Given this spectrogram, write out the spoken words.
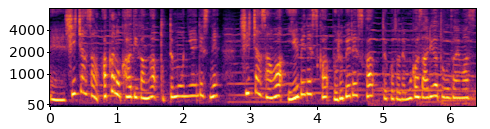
えー、しーちゃんさん赤のカーディガンがとってもお似合いですね。しーちゃんさんはイエベですか？ブルベですか？ということでもかさんありがとうございます。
